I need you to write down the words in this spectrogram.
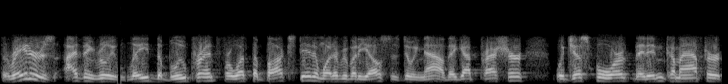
the Raiders I think really laid the blueprint for what the Bucks did and what everybody else is doing now. They got pressure with just four. They didn't come after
